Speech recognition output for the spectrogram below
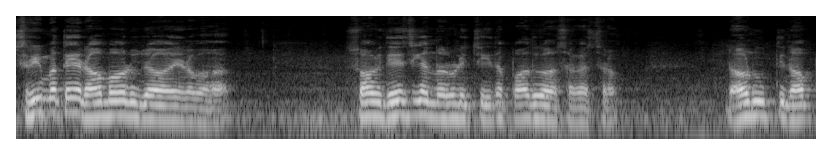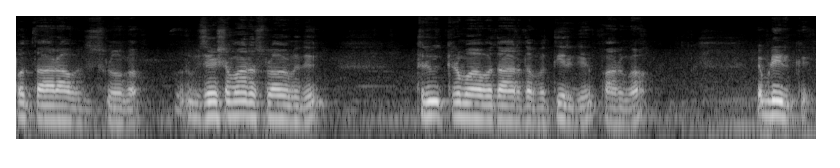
ஸ்ரீமதே ராமானுஜாய நமக சுவாமி தேசிகன் அருளி செய்த பாதுகா சகசிரம். நானூற்றி நாற்பத்தாறாவது ஸ்லோகம். ஒரு விசேஷமான ஸ்லோகம் இது. திருவிக்ரமாவதாரத்தை பற்றி இருக்குது பாருங்க. எப்படி இருக்குது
